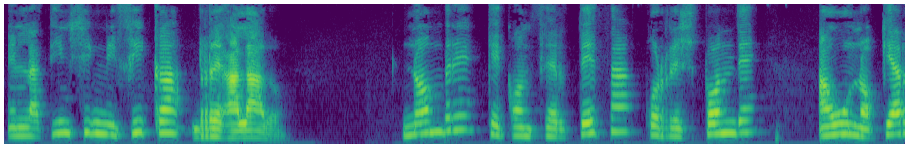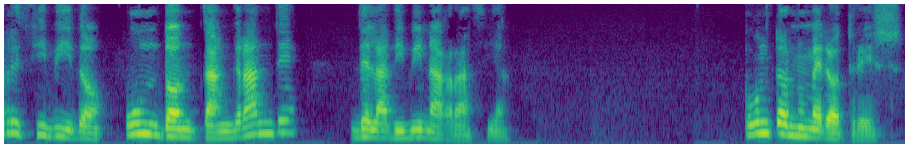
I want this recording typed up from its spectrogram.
en latín significa regalado, nombre que con certeza corresponde a uno que ha recibido un don tan grande de la divina gracia. Punto número tres.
